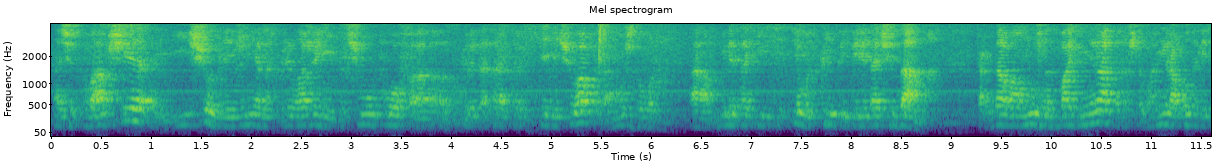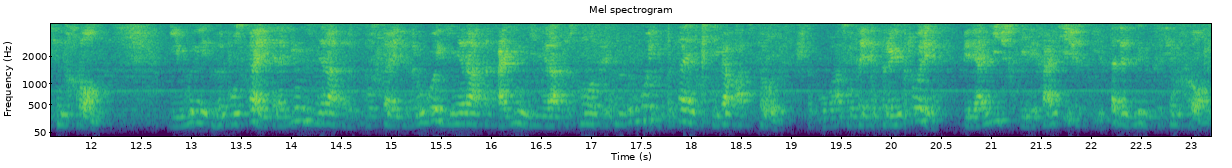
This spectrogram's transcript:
Значит, вообще, еще для инженерных приложений, почему плохо э, скрытый аттрактор в системе ЧУА, потому что вот, а, были такие системы скрытой передачи данных, когда вам нужно два генератора, чтобы они работали синхронно. И вы запускаете один генератор, запускаете другой генератор, один генератор смотрит на другой и пытается себя подстроить, чтобы у вас вот эти траектории периодически или хаотически стали двигаться синхронно.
